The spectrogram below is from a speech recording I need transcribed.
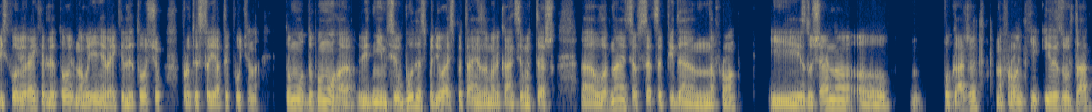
військові рейки для того, на воєнні рейки для того, щоб протистояти Путіну. Тому допомога від німців буде. Сподіваюсь, питання з американцями теж е, владнаються. Все це піде на фронт, і звичайно о, покаже на фронті і результат,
